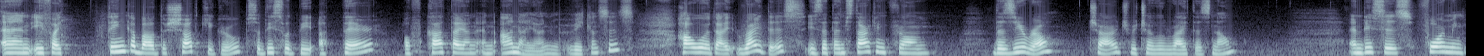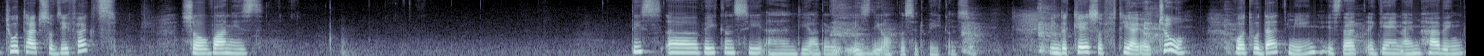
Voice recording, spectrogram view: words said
and if I think about the Schottky group, so this would be a pair of cation and anion vacancies. How would I write this? Is that I'm starting from the zero charge, which I will write as null. And this is forming two types of defects. So one is this uh, vacancy and the other is the opposite vacancy. In the case of TiO2, what would that mean is that, again, I'm having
